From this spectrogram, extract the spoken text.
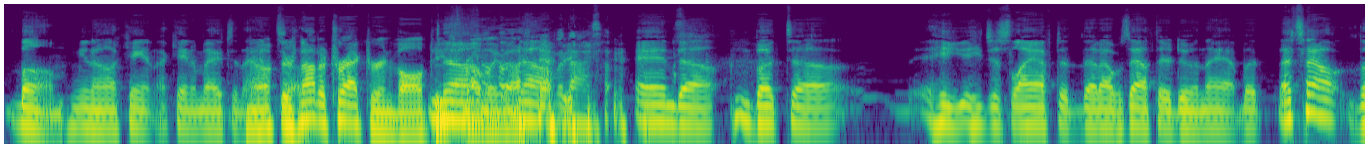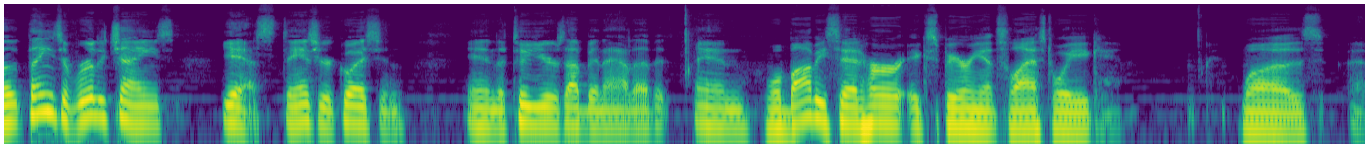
bum. You know, I can't, I can't imagine that. No, if there's so. not a tractor involved, he's no, probably not. No, but not. and, uh, but, uh, he he just laughed at that I was out there doing that. But that's how the things have really changed. Yes, to answer your question, in the two years I've been out of it, and well, Bobby said her experience last week was. Uh,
